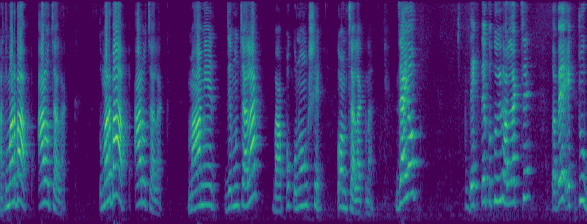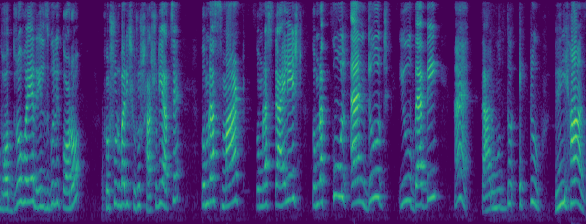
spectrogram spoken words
আর তোমার বাপ আরও চালাক। তোমার বাপ আরও চালাক। মা মেয়ের যেমন চালাক, বাপও কোনো অংশে কম চালাক না। যাই হোক দেখতে খুবই ভালো লাগছে। তবে একটু ভদ্র হয়ে রিলসগুলি করো। শ্বশুর বাড়ি শ্বশুর শাশুড়ি আছে। তোমরা স্মার্ট তোমরা স্টাইলিশ তোমরা cool and dude you baby হ্যাঁ? তার মধ্যে একটু রিহাজ,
